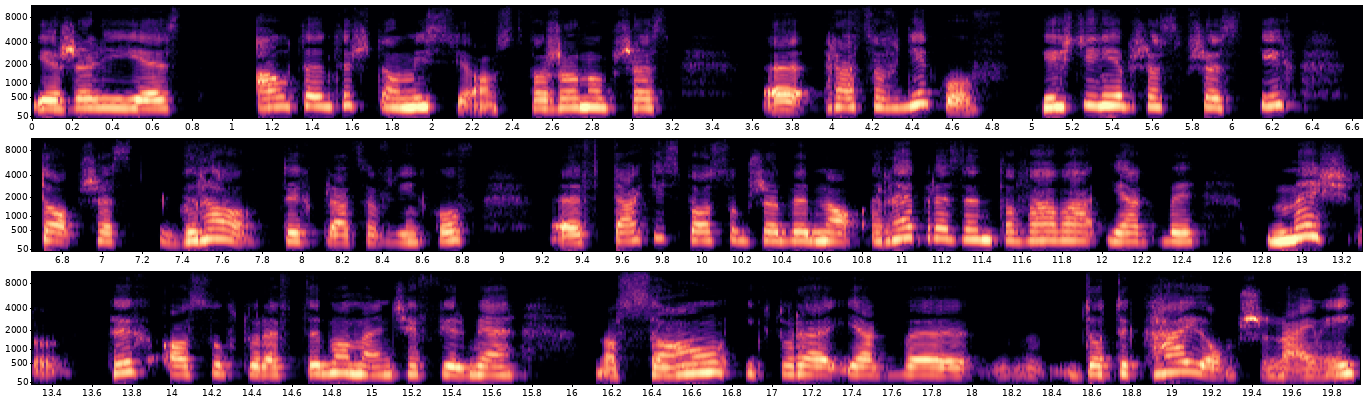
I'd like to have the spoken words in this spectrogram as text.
jeżeli jest autentyczną misją stworzoną przez e, pracowników, jeśli nie przez wszystkich, to przez gro tych pracowników e, w taki sposób, żeby no, reprezentowała jakby myśl tych osób, które w tym momencie w firmie no, są i które jakby dotykają przynajmniej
